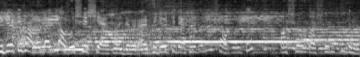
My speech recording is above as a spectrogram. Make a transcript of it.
ভিডিওটি ভালো লাগলে অবশ্যই শেয়ার করে দেবেন। আর ভিডিওটি দেখার জন্য সকলকে অসংখ্য অসংখ্য ধন্যবাদ।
